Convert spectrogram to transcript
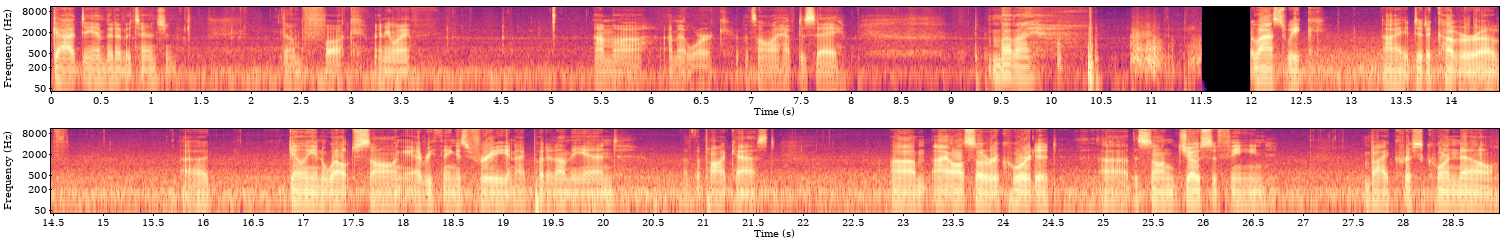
goddamn bit of attention. Dumb fuck. Anyway, I'm uh I'm at work. That's all I have to say. Bye bye. Last week, I did a cover of a Gillian Welch song, Everything is Free, and I put it on the end of the podcast. Um, I also recorded uh, the song Josephine by Chris Cornell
